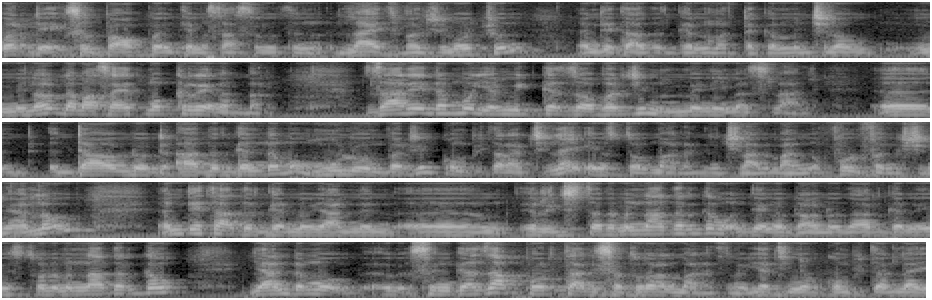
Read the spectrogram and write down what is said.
Word፣ Excel፣ PowerPoint የመሳሰሉትን light version ኦቹን እንዴት አድርገን መጠቀም የምንችለው የሚለውን ለማሳየት ሞክሬ ነበር። ዛሬ ደግሞ የሚገዛው version ምን ይመስላል download አድርገን ደግሞ ሙሉውን version ኮምፒውተራችን ላይ install ማድረግ እንችላለን ማለት ነው። full function ያለውን እንዴት አድርገን ነው ያንን register የምናደርገው? እንዴት ነው download አድርገን install የምናደርገው? ያን ደግሞ ስንገዛ portal ይሰጡናል ማለት ነው። የትኛው ኮምፒውተር ላይ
